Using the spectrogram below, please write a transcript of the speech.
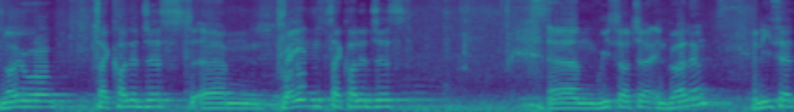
neuropsychologist, um, brain psychologist, um, researcher in Berlin, and he said,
